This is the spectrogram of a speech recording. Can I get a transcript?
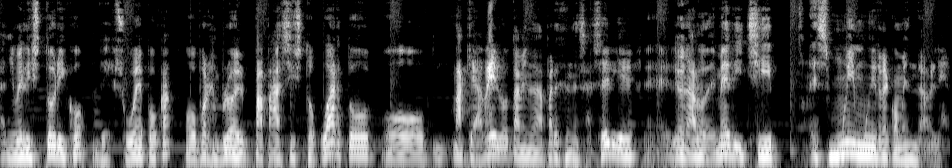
a nivel histórico de su época, o por ejemplo el Papa Sisto IV, o Maquiavelo también aparece en esa serie, eh, Leonardo de Medici, es muy muy recomendable.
